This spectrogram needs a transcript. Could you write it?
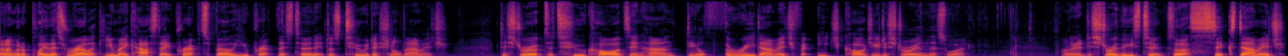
Then I'm going to play this relic. You may cast a prepped spell, you prep this turn, it does two additional damage. Destroy up to two cards in hand. Deal three damage for each card you destroy in this way. I'm going to destroy these two. So that's six damage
